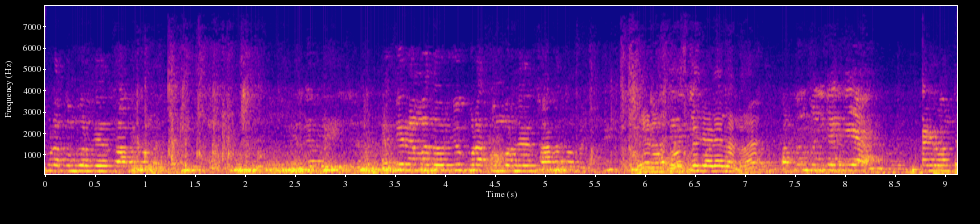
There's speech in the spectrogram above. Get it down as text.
ಕೂಡ ತುಂಬುವುದಿಲ್ಲ ಸ್ವಾಗತ ನಜೀರ್ ಅಹಮದ್ ಕೂಡ ತುಂಬುವುದಿಲ್ಲ ಸ್ವಾಗತ ಪಟ್ಟಣ ಪಂಚಾಯತಿಯ ಆಗಿರುವಂತ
